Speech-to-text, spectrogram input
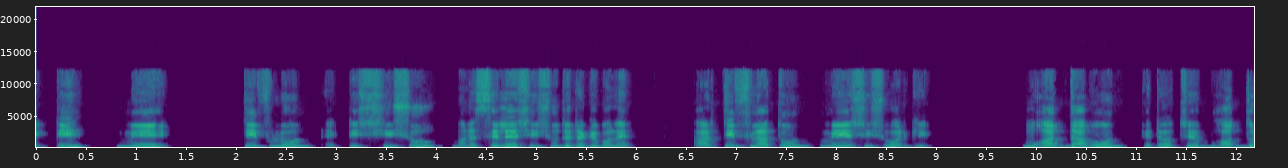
একটি মেয়ে, তিফলুন একটি শিশু মানে ছেলে শিশু যেটাকে বলে, আর তিফলাতুন মেয়ে শিশু আর কি। মুআদ্দাবুন, এটা হচ্ছে ভদ্র,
